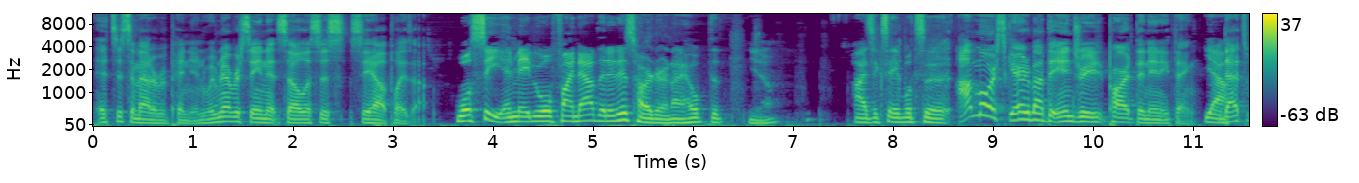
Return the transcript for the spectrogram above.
it's just a matter of opinion. We've never seen it, so let's just see how it plays out. We'll see, and maybe we'll find out that it is harder. And I hope that you know Isaac's able to I'm more scared about the injury part than anything. Yeah. That's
